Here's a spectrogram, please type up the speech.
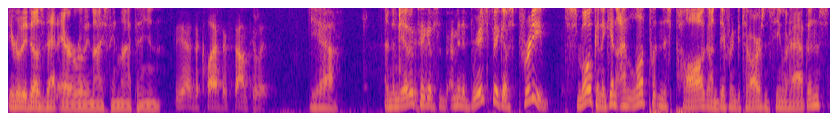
It really does that era really nicely, in my opinion. yeah, has a classic sound to it. Yeah. And then the other pickups, I mean, the bridge pickup's pretty smoking. Again, I love putting this pog on different guitars and seeing what happens.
